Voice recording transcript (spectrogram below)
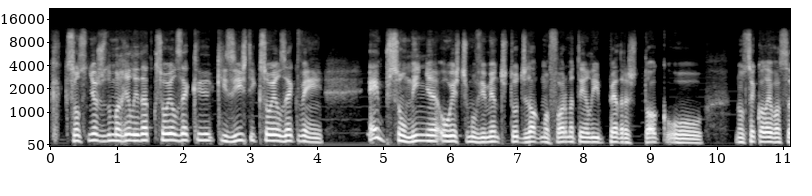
que- que são senhores de uma realidade que só eles é que, que existe e que só eles é que veem. É impressão minha ou estes movimentos todos de alguma forma têm ali pedras de toque ou não sei qual é a vossa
